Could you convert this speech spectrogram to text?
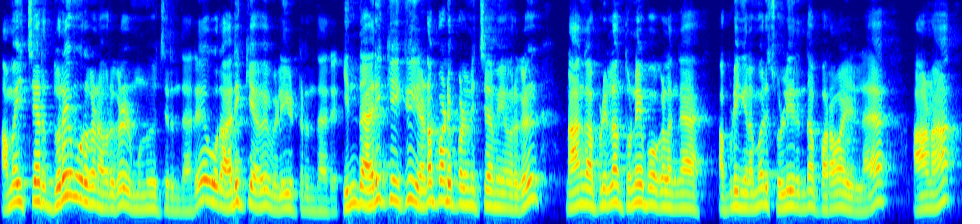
அமைச்சர் துரைமுருகன் அவர்கள் முன் வச்சிருந்தாரு ஒரு அறிக்கையாவே வெளியிட்டிருந்தாரு. இந்த அறிக்கைக்கு எடப்பாடி பழனிசாமி அவர்கள் நாங்க அப்படிலாம் துணை போகலங்க அப்படிங்கிற மாதிரி சொல்லியிருந்தா பரவாயில்லை. ஆனா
